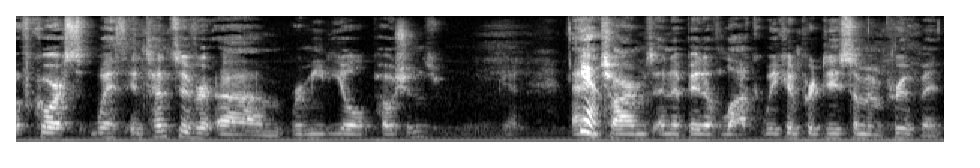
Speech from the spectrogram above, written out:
Of course, with intensive um, remedial potions yeah, and Yeah. charms and a bit of luck, we can produce some improvement.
